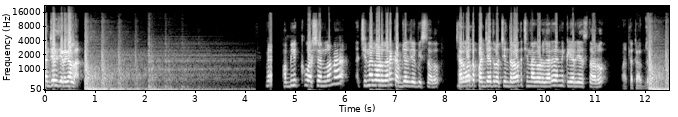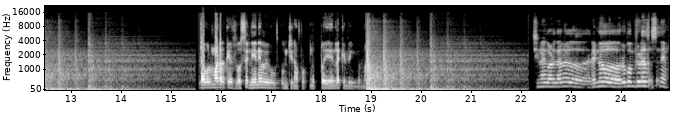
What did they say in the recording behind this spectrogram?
పంచాయతీ జరగాల పబ్లిక్ వర్షన్ లోన చిన్నగౌడ్ గారే కబ్జాలు చేపిస్తారు. తర్వాత పంచాయతీలు వచ్చిన తర్వాత చిన్నగౌడ్ గారే దాన్ని క్లియర్ చేస్తారు. అట్లా కబ్జా డబుల్ మర్డర్ కేసులు వస్తే నేనే ఉంచినప్పుడు ముప్పై ఏళ్ళ కింద చిన్నగౌడ్ గారు రెండు రూపం చూడాల్సి వస్తుందేమో.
